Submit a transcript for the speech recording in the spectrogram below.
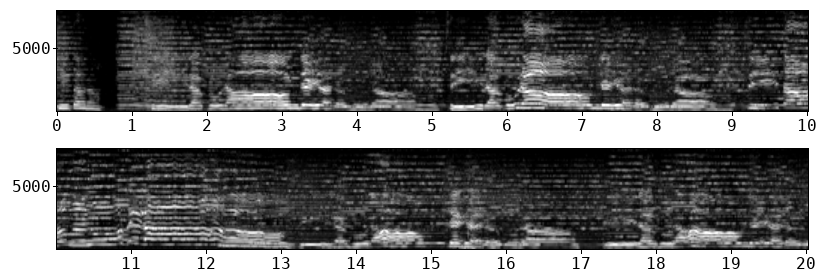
సీతారాం. శ్రీ రఘురాం జయ రఘురాం. శ్రీ రఘురాం జయ రఘురాం. సీతామనోభిరాం శ్రీ రఘురాం జయ రఘురాం. శ్రీ రఘురాం జయ రఘురాం.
